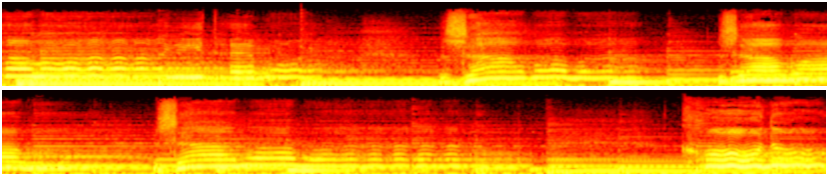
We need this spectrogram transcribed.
乾いてもざわわざわわざわわこの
